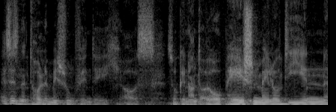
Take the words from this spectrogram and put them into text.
Es ist eine tolle Mischung, finde ich, aus sogenannten europäischen Melodien äh,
